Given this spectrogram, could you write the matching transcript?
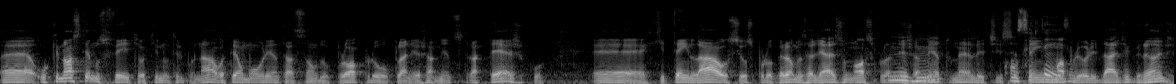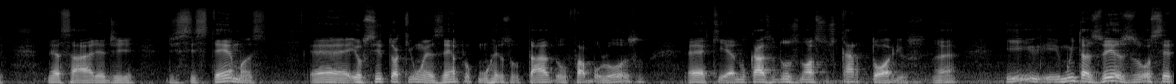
é, o que nós temos feito aqui no tribunal, até uma orientação do próprio planejamento estratégico, é, que tem lá os seus programas, aliás, o nosso planejamento, uhum. né, Letícia, tem uma prioridade grande nessa área de, de sistemas, é, eu cito aqui um exemplo com um resultado fabuloso, é, que é no caso dos nossos cartórios. Né? E, e, muitas vezes você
